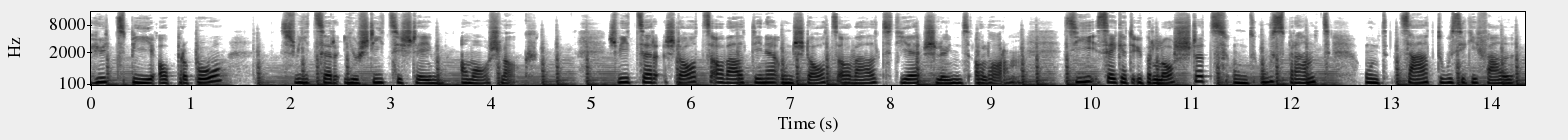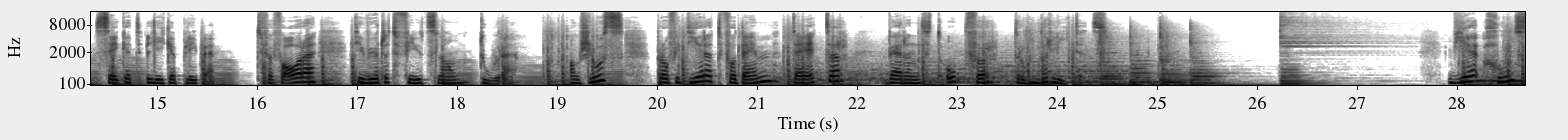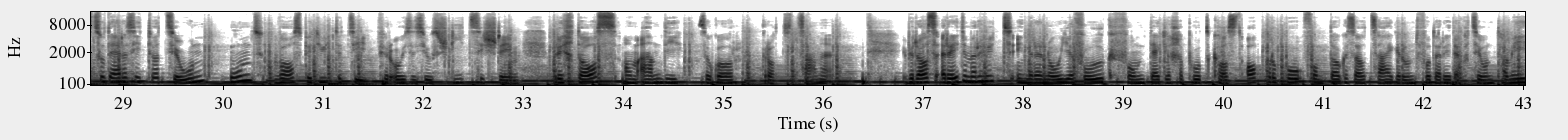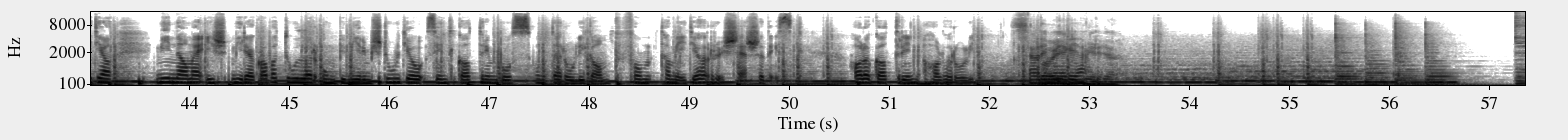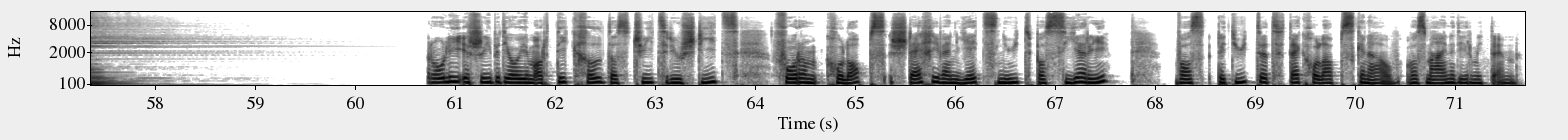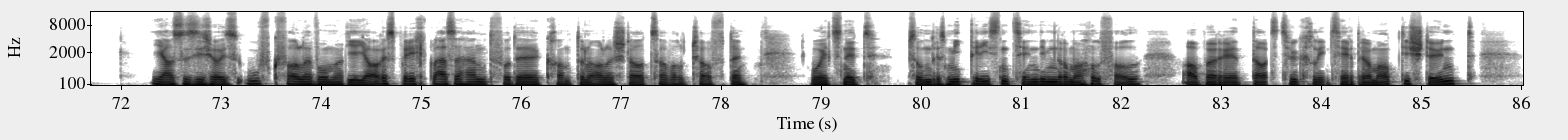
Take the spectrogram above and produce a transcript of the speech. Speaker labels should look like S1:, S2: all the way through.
S1: Heute bei «Apropos» das Schweizer Justizsystem am Anschlag. Schweizer Staatsanwältinnen und Staatsanwälte die schlagen Alarm. Sie sagen überlastet und ausbrennt und zehntausende Fälle sagen liegen geblieben. Die Verfahren die würden viel zu lang dauern. Am Schluss profitieren von dem Täter, während die Opfer darunter leiden. Wie kommt es zu dieser Situation und was bedeutet sie für unser Justizsystem? Bricht das am Ende sogar gerade zusammen? Über das reden wir heute in einer neuen Folge vom täglichen Podcast «Apropos» vom Tagesanzeiger und von der Redaktion Tamedia. Mein Name ist Mirja Gabatuller und bei mir im Studio sind Katrin Boss und der Roli Gamp vom Tamedia Recherchedesk. Hallo Katrin, hallo Roli.
S2: Salut Mirja.
S1: Roli, ihr schreibt ja in eurem Artikel, dass die Schweizer Justiz vor dem Kollaps steche, wenn jetzt nichts passiere. Was bedeutet der Kollaps genau? Was meint ihr mit dem?
S2: Ja, also es ist uns aufgefallen, wo wir die Jahresbericht gelesen haben von den kantonalen Staatsanwaltschaften, wo jetzt nicht besonders mitreißend sind im Normalfall, aber äh, da es wirklich sehr dramatisch stöhnt.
